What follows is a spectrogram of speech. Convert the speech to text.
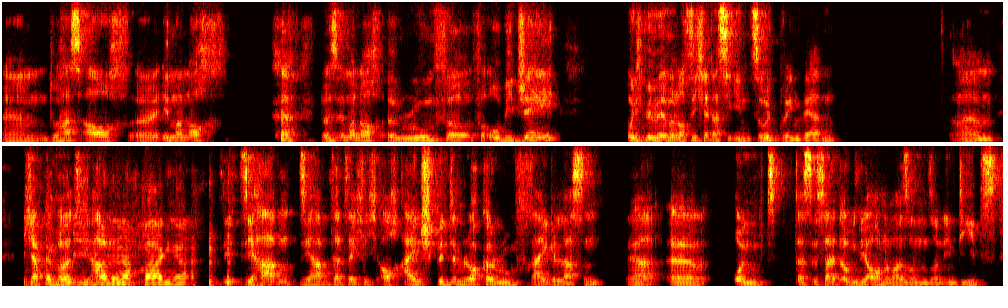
Ähm, du hast auch äh, immer noch, du hast immer noch äh, Room für, für OBJ und ich bin mir immer noch sicher, dass sie ihn zurückbringen werden. Ähm, ich habe gehört, sie haben, nachfragen, ja. Sie, sie, haben, sie haben tatsächlich auch einen Spind im Lockerroom freigelassen. Ja, äh, und das ist halt irgendwie auch nochmal so ein, so ein Indiz,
